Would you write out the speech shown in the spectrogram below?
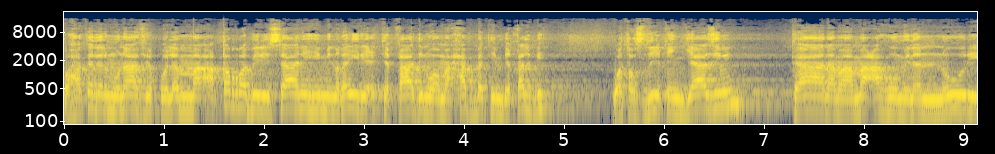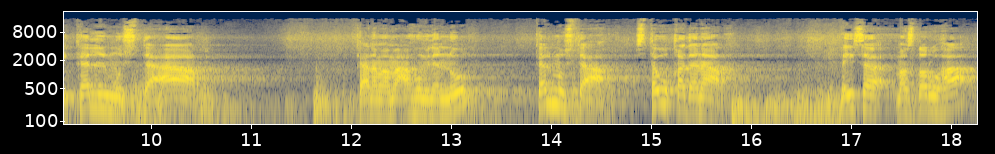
وهكذا المنافق لما أقر بلسانه من غير اعتقاد ومحبة بقلبه وتصديق جازم كان ما معه من النور كالمستعار. كان ما معه من النور كالمستعار. استوقد نارا. ليس مصدرها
